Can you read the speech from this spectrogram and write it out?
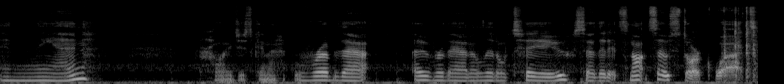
And then probably just going to rub that over that a little too so that it's not so stark white.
